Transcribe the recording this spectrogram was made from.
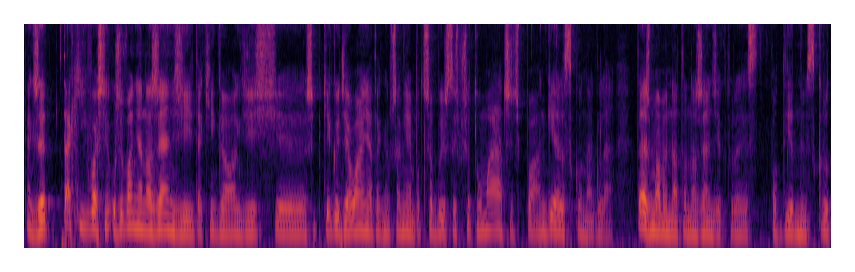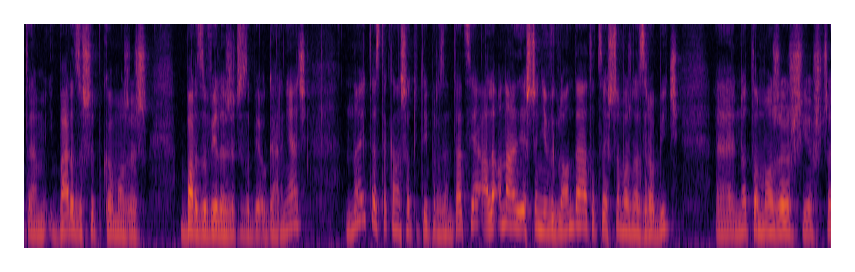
także takich właśnie używania narzędzi, takiego gdzieś e, szybkiego działania, tak na przykład, nie wiem, potrzebujesz coś przetłumaczyć po angielsku nagle, też mamy na to narzędzie, które jest pod jednym skrótem i bardzo szybko możesz bardzo wiele rzeczy sobie ogarniać. No i to jest taka nasza tutaj prezentacja, ale ona jeszcze nie wygląda, to co jeszcze można zrobić, e, no to możesz jeszcze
